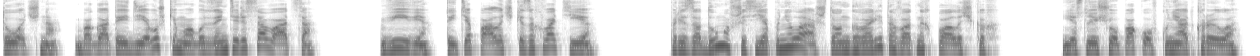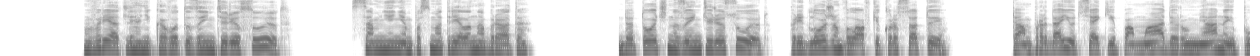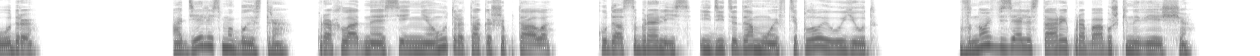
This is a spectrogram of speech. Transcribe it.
«Точно. Богатые девушки могут заинтересоваться. Виви, ты те палочки захвати». Призадумавшись, я поняла, что он говорит о ватных палочках. «Если еще упаковку не открыла». «Вряд ли они кого-то заинтересуют?» С сомнением посмотрела на брата. «Да точно заинтересуют. Предложим в лавке красоты. Там продают всякие помады, румяна и пудры». Оделись мы быстро. Прохладное осеннее утро так и шептало. «Куда собрались? Идите домой, в тепло и уют». Вновь взяли старые прабабушкины вещи.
